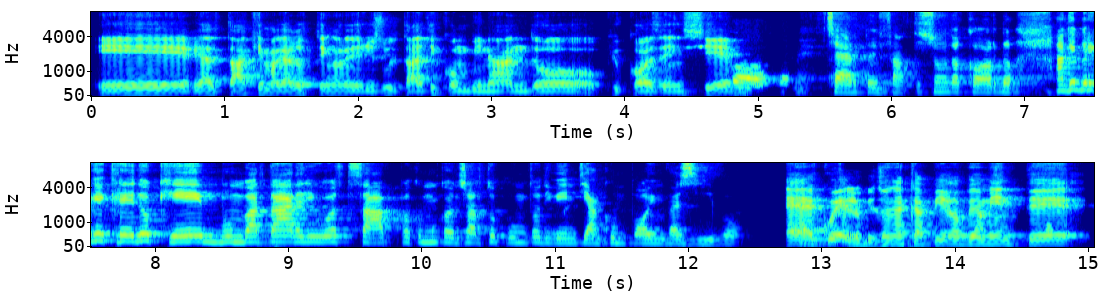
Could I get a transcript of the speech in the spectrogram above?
e realtà che magari ottengono dei risultati combinando più cose insieme. Certo, infatti sono d'accordo, anche perché credo che bombardare di WhatsApp comunque a un certo punto diventi anche un po' invasivo. È quello, bisogna capire ovviamente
